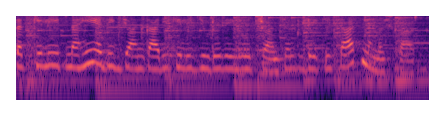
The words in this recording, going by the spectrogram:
तक के लिए इतना ही। अधिक जानकारी के लिए जुड़े रहिए उत्तरांचल टुडे के साथ। नमस्कार।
